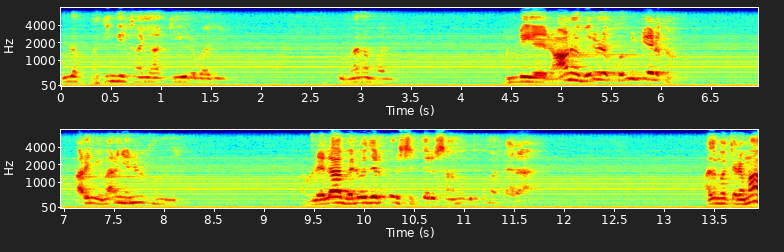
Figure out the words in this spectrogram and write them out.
உள்ள பதுங்கிருக்காயா தீவிரவாதி? வேணாம் பாருங்க. நம்முடைய ராணுவ வீரர்களை கொண்டுட்டே இருக்கான். வரைஞ்சு வரைஞ்சு நின்று கொண்டு அவளெல்லாம் வெல்வதற்கு ஒரு சித்தர் சாமி கொடுக்க மாட்டாரா அது மாத்திரமா?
